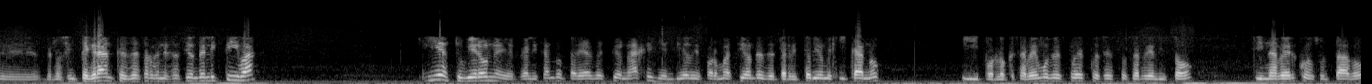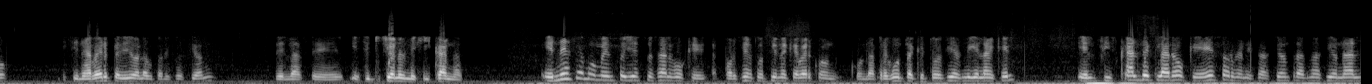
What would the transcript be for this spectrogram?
eh, de los integrantes de esa organización delictiva y estuvieron eh, realizando tareas de espionaje y envío de información desde territorio mexicano y por lo que sabemos después pues esto se realizó sin haber consultado y sin haber pedido la autorización de las eh, instituciones mexicanas en ese momento, y esto es algo que, por cierto, tiene que ver con, la pregunta que tú decías, Miguel Ángel, el fiscal declaró que esa organización transnacional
